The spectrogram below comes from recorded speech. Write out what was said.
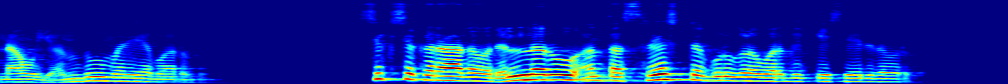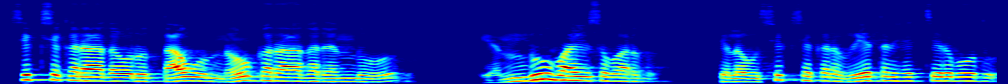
ನಾವು ಎಂದೂ ಮರೆಯಬಾರದು. ಶಿಕ್ಷಕರಾದವರೆಲ್ಲರೂ ಅಂಥ ಶ್ರೇಷ್ಠ ಗುರುಗಳ ವರ್ಗಕ್ಕೆ ಸೇರಿದವರು. ಶಿಕ್ಷಕರಾದವರು ತಾವು ನೌಕರಾದರೆಂದು ಎಂದೂ ಭಾವಿಸಬಾರದು. ಕೆಲವು ಶಿಕ್ಷಕರ ವೇತನ ಹೆಚ್ಚಿರಬಹುದು,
